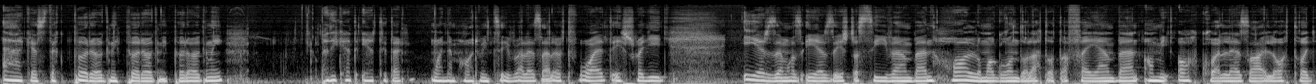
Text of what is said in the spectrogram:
elkezdtek pörögni, pörögni, pörögni, pedig hát értitek, majdnem 30 évvel ezelőtt volt, és hogy így érzem az érzést a szívemben, hallom a gondolatot a fejemben, ami akkor lezajlott, hogy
